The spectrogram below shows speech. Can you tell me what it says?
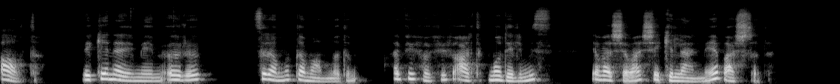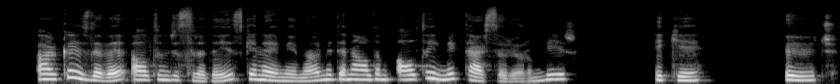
6 ve kenar ilmeğimi örüp sıramı tamamladım. Hafif hafif artık modelimiz yavaş yavaş şekillenmeye başladı. Arka yüzde ve 6. sıradayız. Kenar ilmeğimi örmeden aldım. 6 ilmek ters örüyorum. 1 2 3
